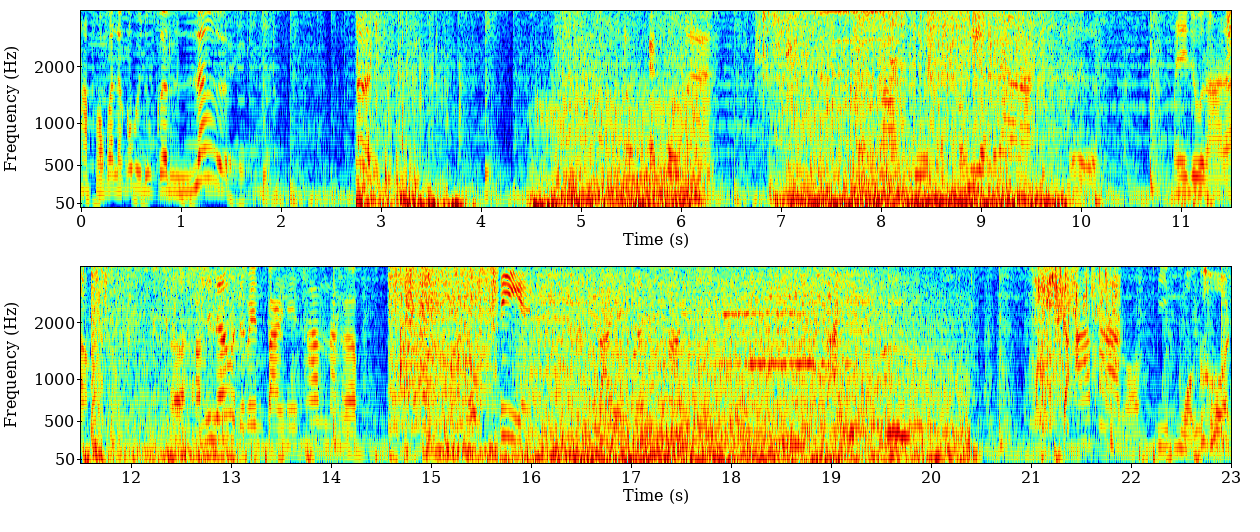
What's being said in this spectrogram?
มาพร้อมกันแล้วก็ไปดูกันเลยเออเดี๋ยวแอปโทรมาตามดูครั้งที่แล้วไม่ได้แล้วนะเออไม่ได้ดูนานแล้วเออครั้งที่แล้วมันจะเป็นไตรไททันนะครับแล้วนี่ไงไตรไททัน บีบหัวก่อน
